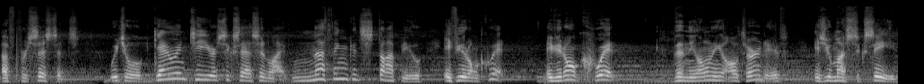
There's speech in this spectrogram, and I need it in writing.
of persistence, which will guarantee your success in life? Nothing can stop you if you don't quit. If you don't quit, then the only alternative is you must succeed,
